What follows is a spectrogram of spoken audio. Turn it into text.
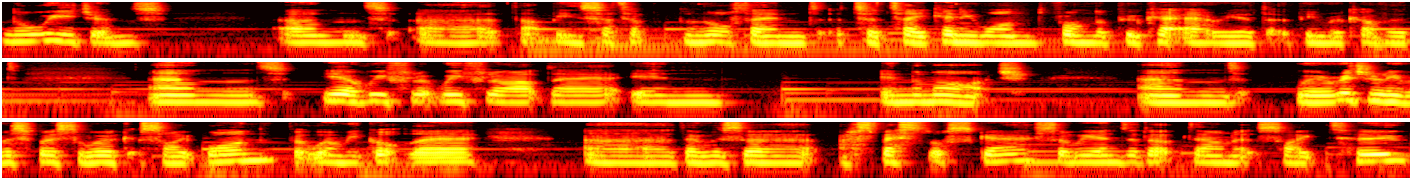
Norwegians, and uh, that being set up at the north end to take anyone from the Phuket area that had been recovered. And yeah, we flew we flew out there in in the March, and we originally were supposed to work at site one, but when we got there, uh, there was a asbestos scare, so we ended up down at site two,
